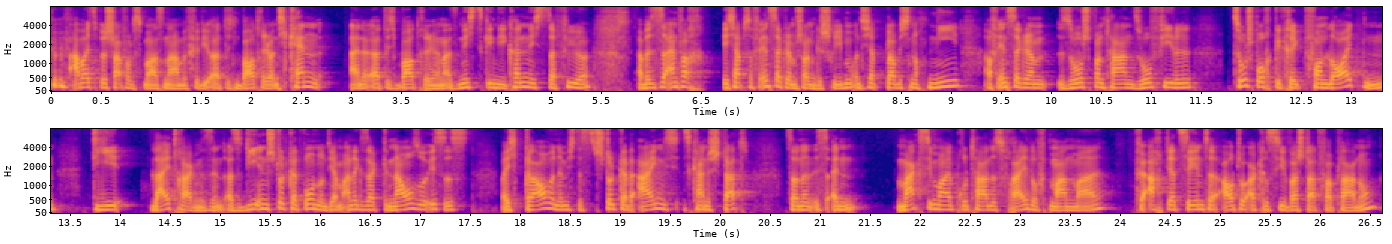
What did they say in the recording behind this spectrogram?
Arbeitsbeschaffungsmaßnahme für die örtlichen Bauträger. Und ich kenne eine örtliche Bauträgerin, also nichts gegen die, können nichts dafür. Aber es ist einfach, ich habe es auf Instagram schon geschrieben und ich habe, glaube ich, noch nie auf Instagram so spontan so viel Zuspruch gekriegt von Leuten, die Leidtragende sind, also die in Stuttgart wohnen und die haben alle gesagt, genau so ist es, weil ich glaube nämlich, dass Stuttgart eigentlich ist keine Stadt, sondern ist ein maximal brutales Freiluftmahnmal für acht Jahrzehnte autoaggressiver Stadtverplanung,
